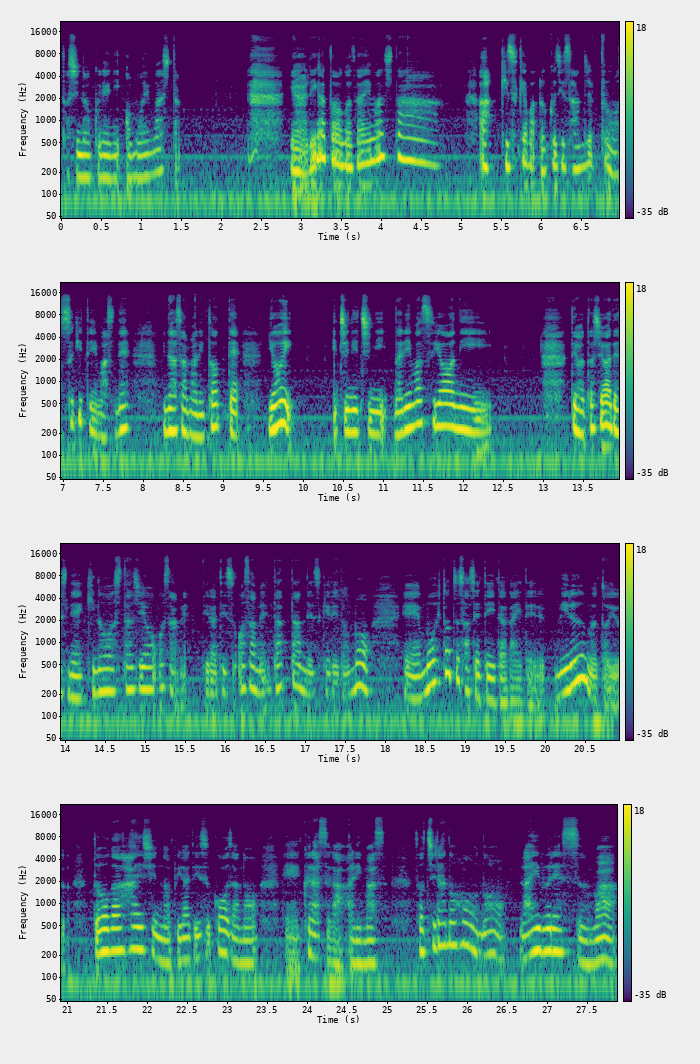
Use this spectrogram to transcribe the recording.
年の暮れに思いました。いやありがとうございました。あ気づけば6時30分を過ぎていますね。皆様にとって良い一日になりますように。で私はですね昨日スタジオ納めピラティス納めだったんですけれども、えー、もう一つさせていただいているミルームという動画配信のピラティス講座の、えー、クラスがあります。そちらの方のライブレッスンは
